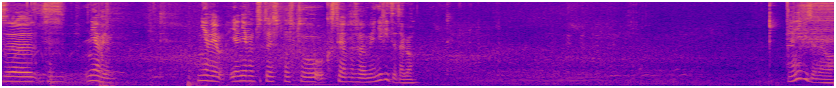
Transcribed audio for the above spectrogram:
z, z, nie wiem. Nie wiem, ja nie wiem co to jest po prostu kostiumem plażowym, ja nie widzę tego. Ja nie widzę tego.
